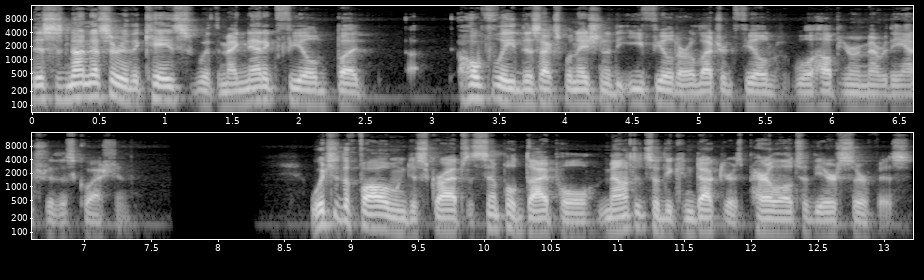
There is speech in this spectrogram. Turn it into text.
this is not necessarily the case with the magnetic field, but uh, hopefully this explanation of the E field or electric field will help you remember the answer to this question. Which of the following describes a simple dipole mounted so the conductor is parallel to the Earth's surface?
